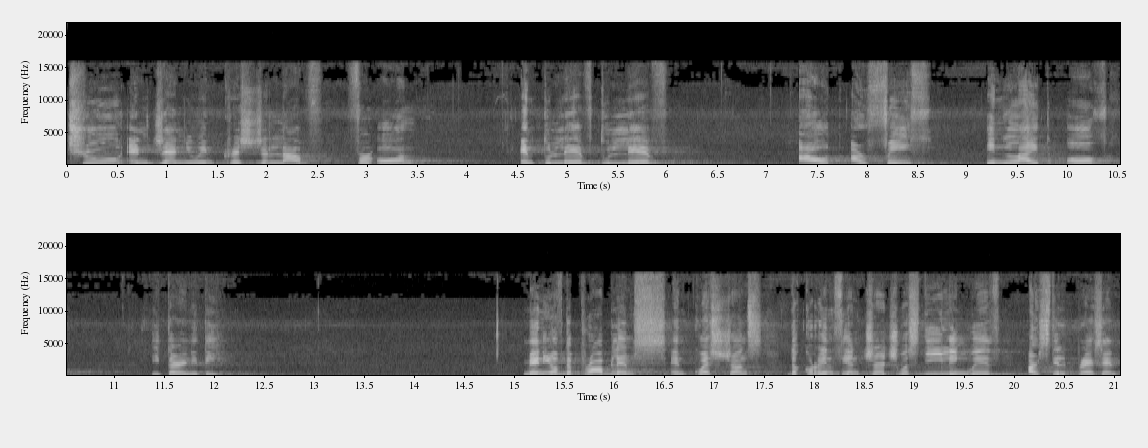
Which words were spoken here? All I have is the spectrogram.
true and genuine Christian love for all. And to live, to live out our faith in light of eternity. Many of the problems and questions the Corinthian church was dealing with are still present,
